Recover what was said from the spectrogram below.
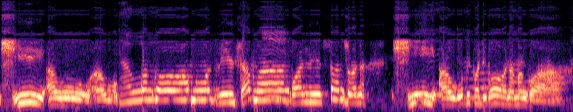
Shi awu awu. Bangomo zidlamangwane sanzona shi awu ngoba ikho libona amangwane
